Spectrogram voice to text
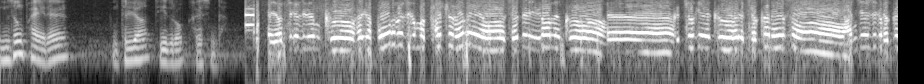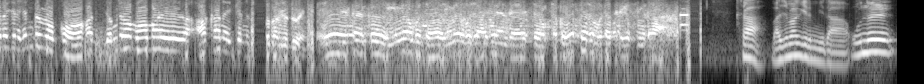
음성 파일을 들려드리도록 하겠습니다. 여쪽에 지금 그, 그러니까 보드로 지금 뭐 탈출하네요. 저들이 이러면 그, 에, 그쪽에 그 접근해서 완전히 지금 접근하기는 힘들겠고, 한 0.5마일 악한에 있겠는데. What are you doing? 예, 일단 그 익명부터, 익명부터 하시는데 좀 접근 협조 좀 부탁드리겠습니다. 자, 마지막 일입니다. 오늘,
